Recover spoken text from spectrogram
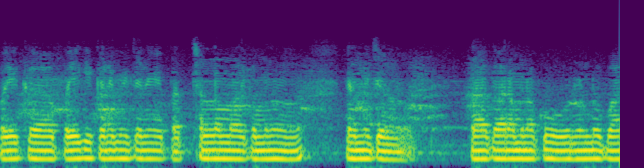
పైక పైకి కనిపించని ప్రచ్ఛన్న మార్గమును నిర్మించను. ప్రాకారమునకు రెండు పా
